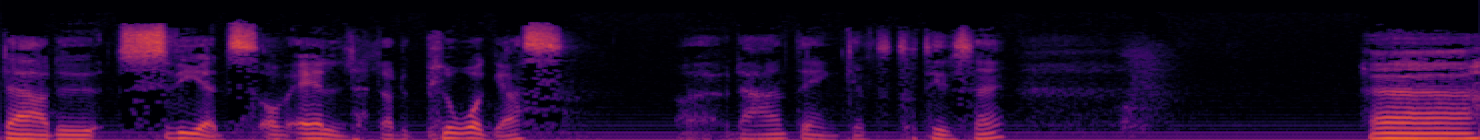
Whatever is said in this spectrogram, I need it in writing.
där du sveds av eld, där du plågas. Det här är inte enkelt att ta till sig. Eh,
